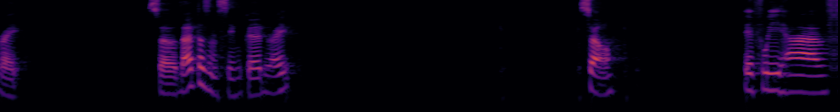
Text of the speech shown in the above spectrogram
Right. So that doesn't seem good, right? So if we have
